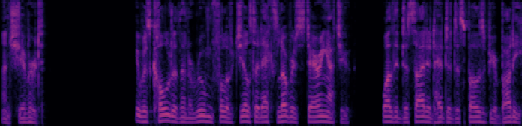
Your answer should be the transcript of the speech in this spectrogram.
and shivered. It was colder than a room full of jilted ex lovers staring at you while they decided how to dispose of your body.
